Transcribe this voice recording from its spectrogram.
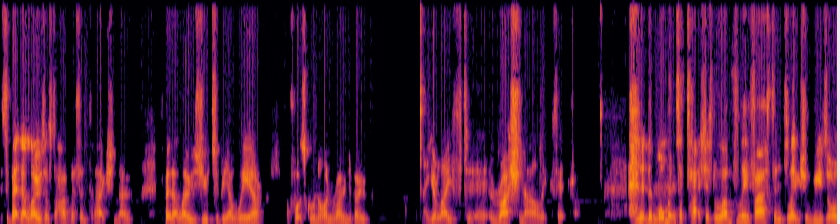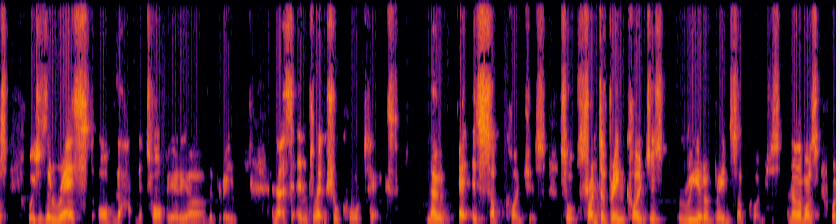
It's a bit that allows us to have this interaction now. It's a bit that allows you to be aware of what's going on round about your life, to, uh, rationale, etc. And at the moment, it's attached this lovely, vast intellectual resource, which is the rest of the, the top area of the brain, and that's the intellectual cortex. Now, it is subconscious. So, front of brain conscious, rear of brain subconscious. In other words, we're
